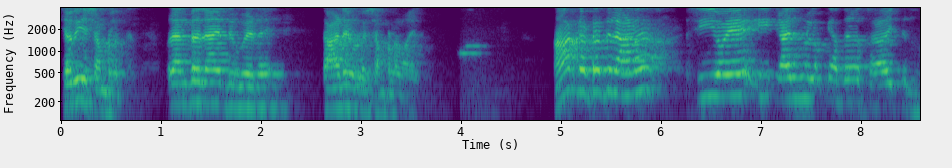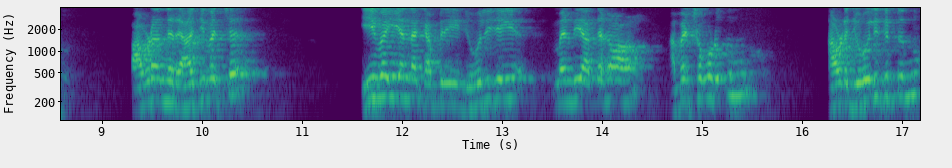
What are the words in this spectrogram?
ചെറിയ ശമ്പളത്തിൽ. ഒരു അൻപതിനായിരം രൂപയുടെ താഴെയുള്ള ശമ്പളമായിരുന്നു. ആ ഘട്ടത്തിലാണ് സിഇഒയെ ഈ കാര്യങ്ങളിലൊക്കെ അദ്ദേഹം സഹായിക്കുന്നത്. അവിടെ നിന്ന് രാജിവെച്ച് ഇ വൈ എന്ന കമ്പനി ജോലി ചെയ്യാൻ വേണ്ടി അദ്ദേഹം അപേക്ഷ കൊടുക്കുന്നു. അവിടെ ജോലി കിട്ടുന്നു.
